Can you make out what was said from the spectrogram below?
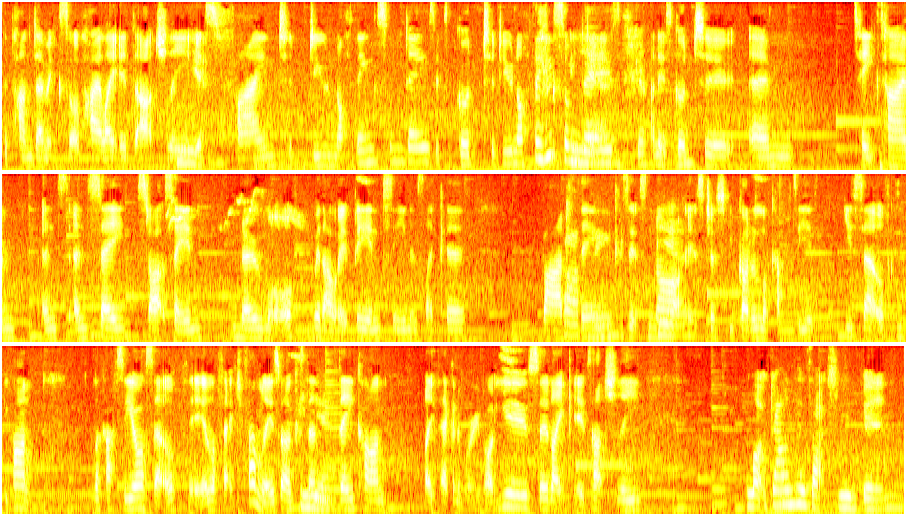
the pandemic sort of highlighted that actually Yeah. it's fine to do nothing some days. It's good to do nothing some Yeah, days. And it's good to um, take time and and say start saying no more without it being seen as like a bad, Bad thing because it's not Yeah. it's just you've got to look after your, yourself because if you can't look after yourself it'll affect your family as well because then Yeah. they can't like they're going to worry about you so like it's actually lockdown has actually been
